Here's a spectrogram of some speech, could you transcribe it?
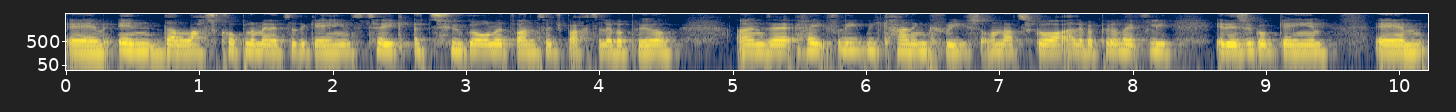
um, in the last couple of minutes of the game to take a two goal advantage back to Liverpool. And uh, hopefully we can increase on that score at Liverpool. Hopefully it is a good game. Um,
